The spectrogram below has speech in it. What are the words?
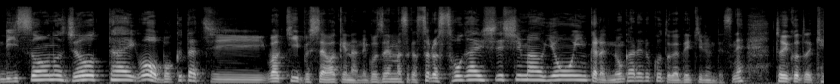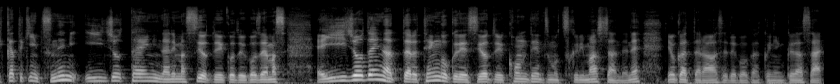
理想の状態を僕たちはキープしたわけなんでございますが、それを阻害してしまう要因から逃れることができるんですね。ということで、結果的に常にいい状態になりますよということでございます。えいい状態になったら天国ですよというコンテンツも作りましたんでね、よかったら合わせてご確認ください。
